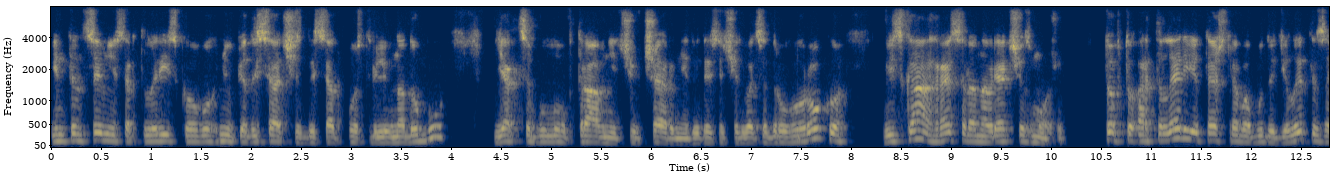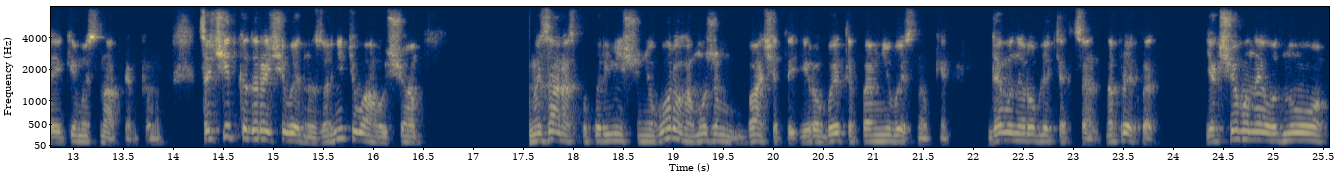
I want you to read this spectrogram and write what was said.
інтенсивність артилерійського вогню 50-60 пострілів на добу, як це було в травні чи в червні 2022 року, війська агресора навряд чи зможуть. Тобто артилерію теж треба буде ділити за якимись напрямками. Це чітко, до речі, видно. Зверніть увагу, що Ми зараз по переміщенню ворога можемо бачити і робити певні висновки, де вони роблять акцент. Наприклад, якщо вони одну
